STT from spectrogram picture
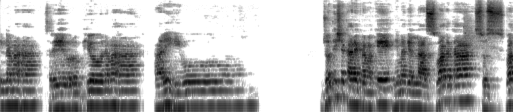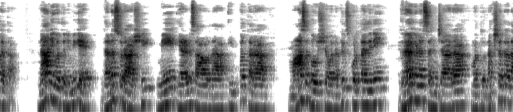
ನಮಃ ಶ್ರೀ ಗುರುಭ್ಯೋ ನಮಃ ಹರಿ ಜ್ಯೋತಿಷ ಕಾರ್ಯಕ್ರಮಕ್ಕೆ ನಿಮಗೆಲ್ಲ ಸ್ವಾಗತ, ಸುಸ್ವಾಗತ. ನಾನಿವತ್ತು ನಿಮಗೆ ಧನಸ್ಸು ರಾಶಿ ಮೇ ಎರಡು ಸಾವಿರದ ಇಪ್ಪತ್ತರ ಮಾಸ ಭವಿಷ್ಯವನ್ನು ತಿಳಿಸ್ಕೊಡ್ತಾ ಇದ್ದೀನಿ. ಗ್ರಹಗಳ ಸಂಚಾರ ಮತ್ತು ನಕ್ಷತ್ರದ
